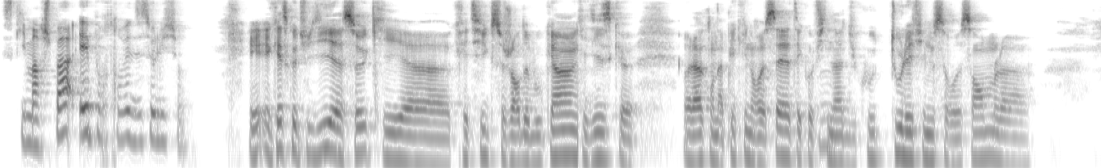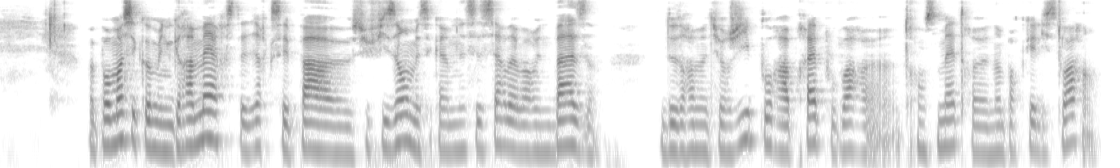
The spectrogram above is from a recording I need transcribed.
ce qui marche pas et pour trouver des solutions. Et, qu'est-ce que tu dis à ceux qui critiquent ce genre de bouquin, qui disent que voilà qu'on applique une recette et qu'au final mm. du coup tous les films se ressemblent bah, Pour moi c'est comme une grammaire, c'est-à-dire que c'est pas suffisant, mais c'est quand même nécessaire d'avoir une base de dramaturgie pour après pouvoir euh, transmettre euh, n'importe quelle histoire.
